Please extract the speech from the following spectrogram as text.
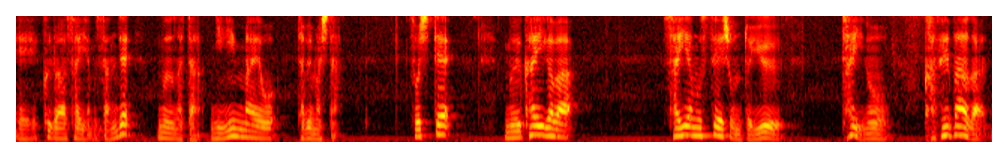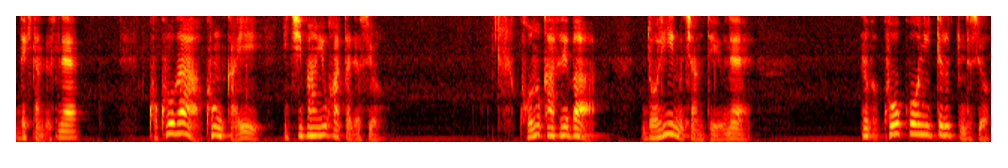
えー、クロアサイアムさんでムー型2人前を食べました。そして向かい側サイアムステーションというタイのカフェバーができたんですね。ここが今回一番良かったですよ。このカフェバードリームちゃんっていうねなんか高校に行ってるって言うんですよ。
